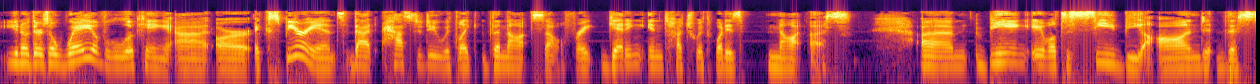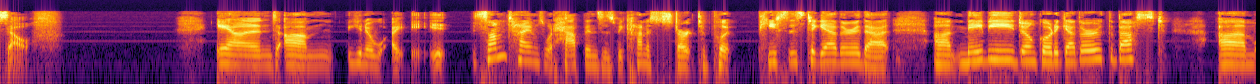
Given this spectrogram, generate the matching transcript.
you know there's a way of looking at our experience that has to do with like the not self right? Getting in touch with what is not us. Um, being able to see beyond the self. And um, you know it, sometimes what happens is we kind of start to put pieces together that uh, maybe don't go together the best um,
